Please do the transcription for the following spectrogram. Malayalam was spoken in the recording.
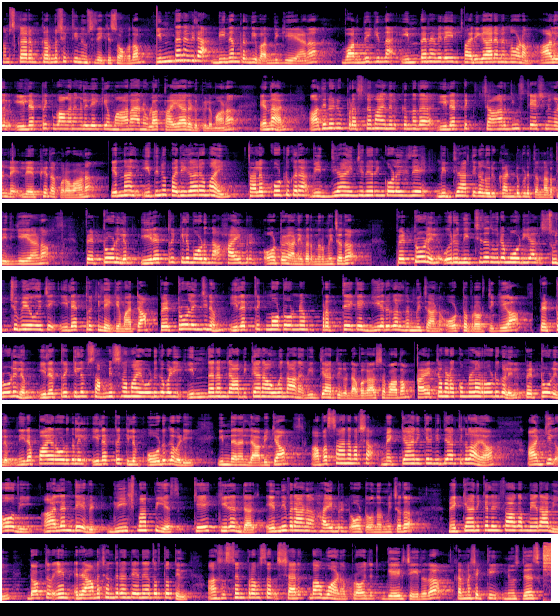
നമസ്കാരം കർമ്മശക്തി ന്യൂസിലേക്ക് സ്വാഗതം. ഇന്ധനവില ദിനം പ്രതി വർദ്ധിക്കുകയാണ്. വർദ്ധിക്കുന്ന ഇന്ധനവിലയിൽ പരിഹാരമെന്നോണം ആളുകൾ ഇലക്ട്രിക് വാഹനങ്ങളിലേക്ക് മാറാനുള്ള തയ്യാറെടുപ്പിലുമാണ്. എന്നാൽ അതിനൊരു പ്രശ്നമായി നിൽക്കുന്നത് ഇലക്ട്രിക് ചാർജിംഗ് സ്റ്റേഷനുകളുടെ ലഭ്യത കുറവാണ്. എന്നാൽ ഇതിനു പരിഹാരമായി തലക്കോട്ടുകര വിദ്യാ എഞ്ചിനീയറിംഗ് കോളേജിലെ വിദ്യാർത്ഥികൾ ഒരു കണ്ടുപിടുത്തം നടത്തിയിരിക്കുകയാണ്. പെട്രോളിലും ഇലക്ട്രിക്കിലും ഓടുന്ന ഹൈബ്രിഡ് ഓട്ടോയാണ് ഇവർ നിർമ്മിച്ചത്. പെട്രോളിൽ ഒരു നിശ്ചിത ദൂരം ഓടിയാൽ സ്വിച്ച് ഉപയോഗിച്ച് ഇലക്ട്രിക്കിലേക്ക് മാറ്റാം. പെട്രോൾ എഞ്ചിനും ഇലക്ട്രിക് മോട്ടോറിനും പ്രത്യേക ഗിയറുകൾ നിർമ്മിച്ചാണ് ഓട്ടോ പ്രവർത്തിക്കുക. പെട്രോളിലും ഇലക്ട്രിക്കിലും സമ്മിശ്രമായി ഓടുക വഴി ഇന്ധനം ലാഭിക്കാനാവുമെന്നാണ് വിദ്യാർത്ഥികളുടെ അവകാശവാദം. കയറ്റമടക്കമുള്ള റോഡുകളിൽ പെട്രോളിലും നിരപ്പായ റോഡുകളിൽ ഇലക്ട്രിക്കിലും ഓടുക വഴി ഇന്ധനം ലാഭിക്കാം. അവസാന വർഷ mechanical വിദ്യാർത്ഥികളായ Akhil O V Alan David Greeshma P S K Kiran Raj എന്നിവരാണ് ഹൈബ്രിഡ് ഓട്ടോ നിർമ്മിച്ചത്. മെക്കാനിക്കൽ വിഭാഗം മേധാവി ഡോക്ടർ എൻ രാമചന്ദ്രന്റെ നേതൃത്വത്തിൽ അസിസ്റ്റന്റ് പ്രൊഫസർ ശരത് ബാബുവാണ് പ്രോജക്ട് ഗൈഡ് ചെയ്തത്. Karmashakti news desk.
